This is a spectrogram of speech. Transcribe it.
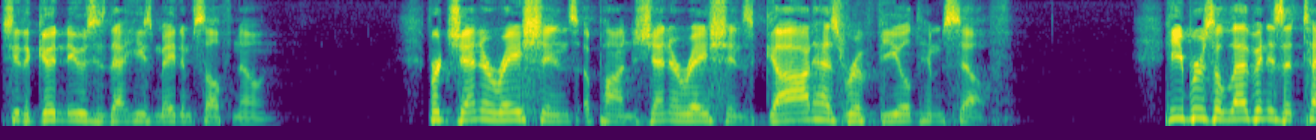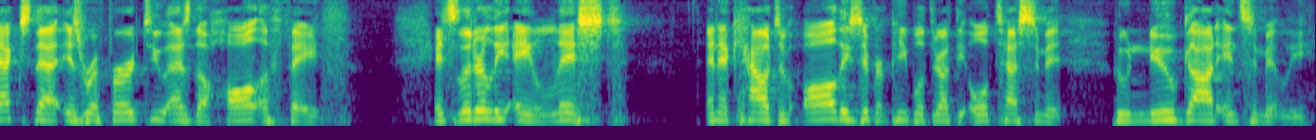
See, the good news is that he's made himself known. For generations upon generations, God has revealed himself. Hebrews 11 is a text that is referred to as the Hall of Faith. It's literally a list, an account of all these different people throughout the Old Testament who knew God intimately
